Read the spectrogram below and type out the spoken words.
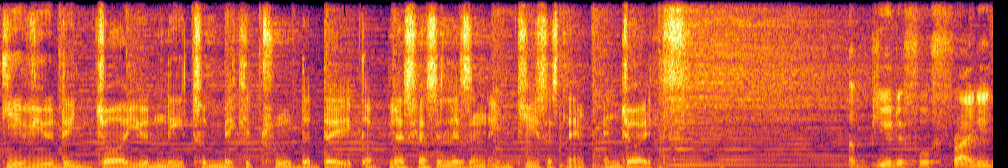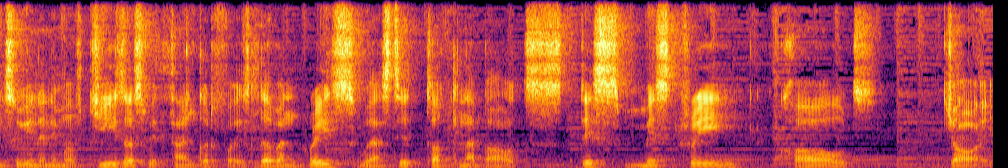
give you the joy you need to make it through the day. God bless you as you listen in Jesus' name. Enjoy it. A beautiful Friday to you in the name of Jesus. We thank God for His love and grace. We are still talking about this mystery called joy.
